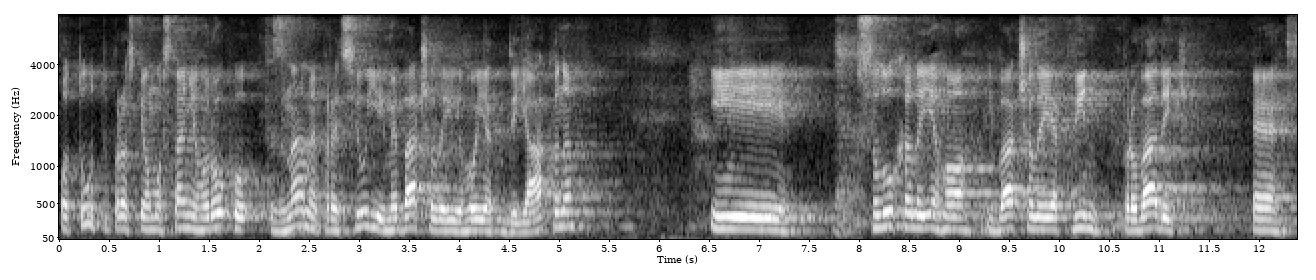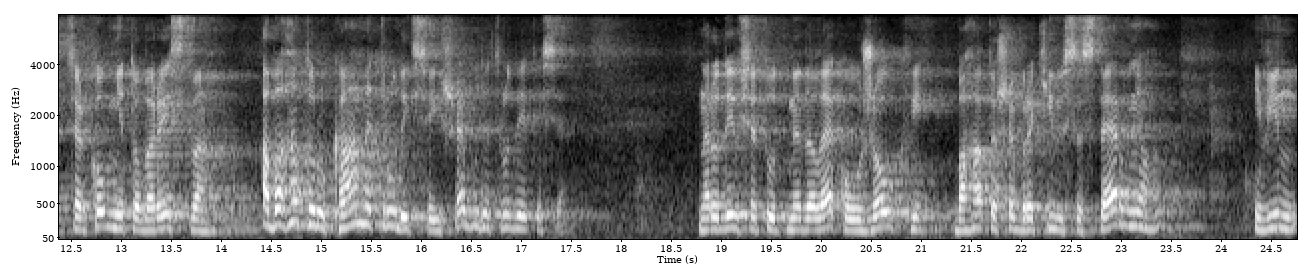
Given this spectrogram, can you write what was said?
отут, протягом останнього року, з нами працює, і ми бачили його як диякона, і слухали його, і бачили, як він провадить е, церковні товариства, а багато руками трудиться і ще буде трудитися. Народився тут недалеко, у Жовкві, багато ще братів і сестер в нього, і він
